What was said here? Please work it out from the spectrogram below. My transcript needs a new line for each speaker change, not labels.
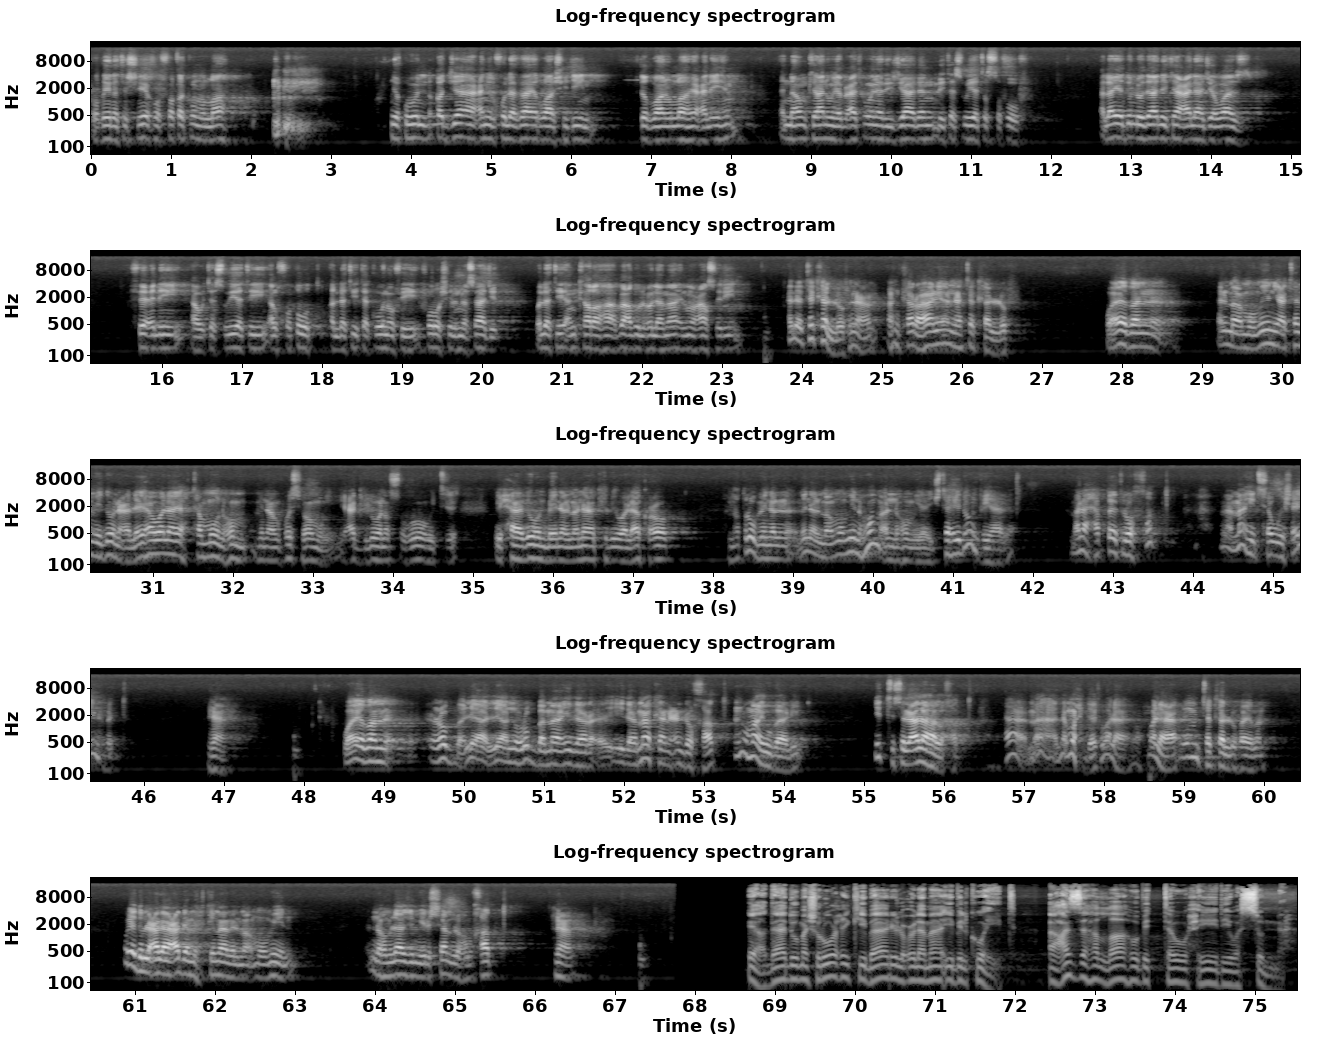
فضيلة الشيخ وفقكم الله. يقول قد جاء عن الخلفاء الراشدين رضوان الله عليهم أنهم كانوا يبعثون رجالا لتسوية الصفوف. ألا يدل ذلك على جواز فعل أو تسوية الخطوط التي تكون في فرش المساجد والتي أنكرها بعض العلماء المعاصرين؟
هذا تكلف نعم. أنكرها لأنها تكلف. وأيضا المأمومين يعتمدون عليها ولا يهتمون هم من أنفسهم ويعدلون الصفوف ويحاذون بين المناكب والأكعب المطلوب من من المأمومين هم أنهم يجتهدون في هذا. ما لا حطيت له خط ما هي تسوي شيء أبد. نعم. وأيضا رب لأنه ربما إذا إذا ما كان عنده خط أنه ما يبالي. يتصل على هذا الخط. ما هذا محدث ولا ولا ومن تكلف أيضا. ويدل على عدم اهتمام المأمومين أنهم لازم يرسم لهم خط. نعم.
إعداد مشروع كبار العلماء بالكويت أعزها الله بالتوحيد والسنة.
